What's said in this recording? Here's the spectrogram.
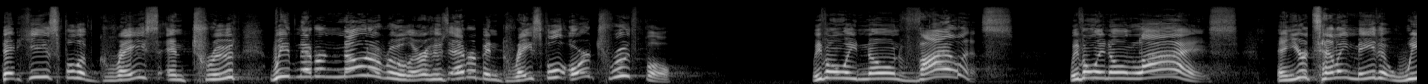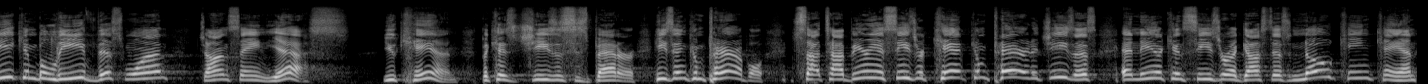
that he's full of grace and truth. We've never known a ruler who's ever been graceful or truthful. We've only known violence, we've only known lies. And you're telling me that we can believe this one? John's saying, yes, you can, because Jesus is better. He's incomparable. Tiberius Caesar can't compare to Jesus, and neither can Caesar Augustus. No king can,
